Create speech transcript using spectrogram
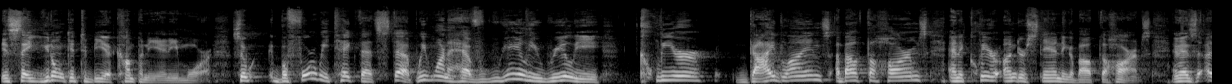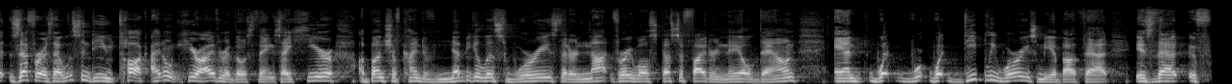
is say you don't get to be a company anymore. So before we take that step, we want to have really, really clear guidelines about the harms and a clear understanding about the harms. And as uh, Zephyr, as I listen to you talk, I don't hear either of those things. I hear a bunch of kind of nebulous worries that are not very well specified or nailed down. And what what deeply worries me about that is that if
